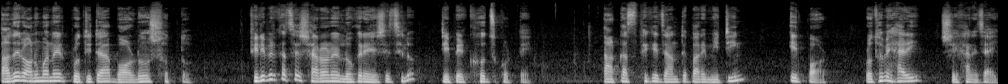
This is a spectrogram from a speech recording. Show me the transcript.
তাদের অনুমানের প্রতিটা বর্ণ সত্য। ফিলিপের কাছে শ্যারনের লোকেরা এসেছিল টেপের খোঁজ করতে। তার কাছ থেকে জানতে পারে মিটিং, এরপর প্রথমে হ্যারি সেখানে যায়।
